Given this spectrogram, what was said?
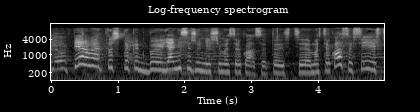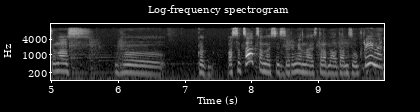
Ну, первое, то, что как бы я не сижу не ищу мастер-классы. То есть э, мастер-классы все есть у нас в как бы, ассоциация у нас есть современная эстрадного танца Украины,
